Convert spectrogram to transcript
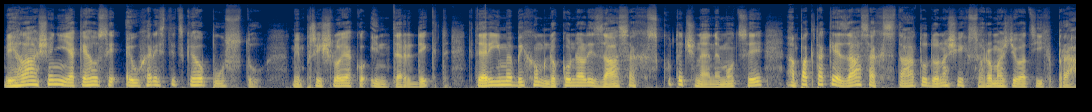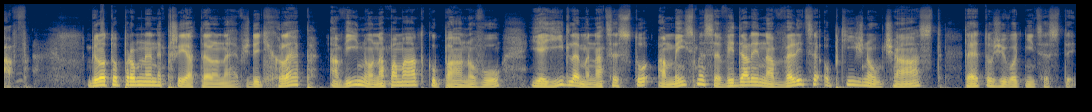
vyhlášení jakéhosi eucharistického půstu mi přišlo jako interdikt, kterým bychom dokonali zásah skutečné nemoci a pak také zásah státu do našich shromažďovacích práv. Bylo to pro mne nepřijatelné, vždyť chléb a víno na památku pánovu je jídlem na cestu a my jsme se vydali na velice obtížnou část této životní cesty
